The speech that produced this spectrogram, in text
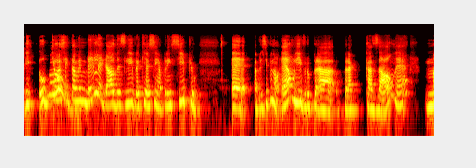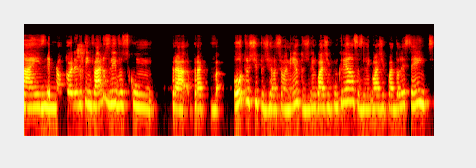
E o não. que eu achei também bem legal desse livro é que, assim, a princípio, é, a princípio não, é um livro para casal, né? Mas hum. esse autor ele tem vários livros com para outros tipos de relacionamentos, de linguagem com crianças, de linguagem com adolescentes.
